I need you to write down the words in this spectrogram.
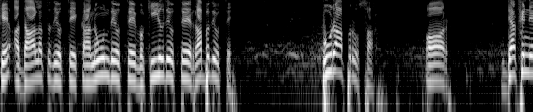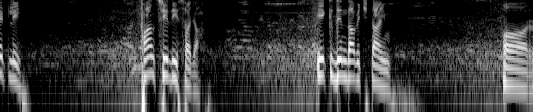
ਕਿ ਅਦਾਲਤ ਦੇ ਉੱਤੇ ਕਾਨੂੰਨ ਦੇ ਉੱਤੇ ਵਕੀਲ ਦੇ ਉੱਤੇ ਰੱਬ ਦੇ ਉੱਤੇ ਪੂਰਾ ਭਰੋਸਾ ਔਰ ਡੈਫੀਨੇਟਲੀ ਫਾਂਸੀ ਦੀ ਸਜ਼ਾ। ਇੱਕ ਦਿਨ ਦਾ ਵਿੱਚ ਟਾਈਮ ਔਰ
